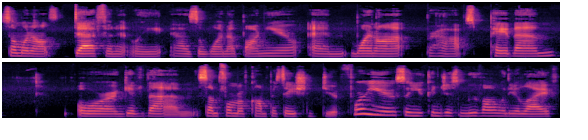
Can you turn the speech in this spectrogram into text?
someone else definitely has a one up on you. And why not perhaps pay them or give them some form of compensation to do it for you so you can just move on with your life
